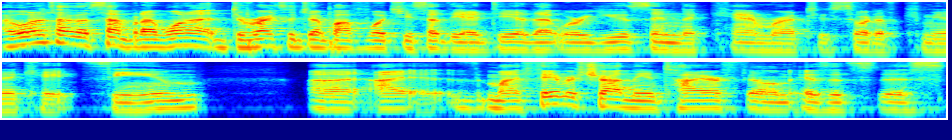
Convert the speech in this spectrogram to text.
I want to talk about sound, but I want to directly jump off what you said. The idea that we're using the camera to sort of communicate theme. Uh, I my favorite shot in the entire film is it's this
